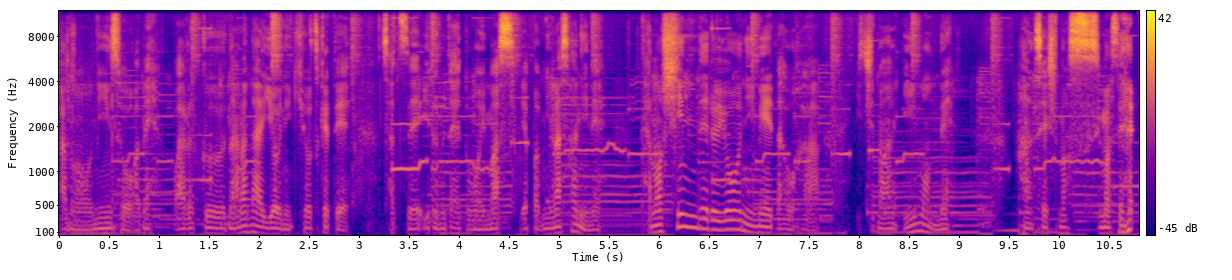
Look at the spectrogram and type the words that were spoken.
あの人相がね悪くならないように気をつけて撮影挑みたいと思います。やっぱ皆さんにね楽しんでるように見えた方が一番いいもんね。反省します。すいません。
